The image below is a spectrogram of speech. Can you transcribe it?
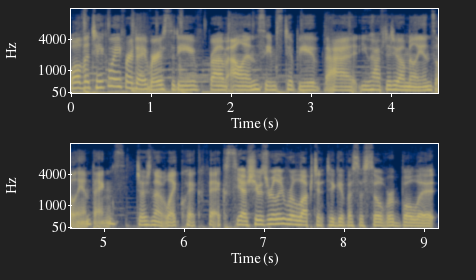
Well, the takeaway for diversity from Ellen seems to be that you have to do a million zillion things. There's no like quick fix. Yeah, she was really reluctant to give us a silver bullet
